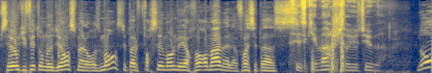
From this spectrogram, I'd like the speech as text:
c'est là où tu fais ton audience malheureusement. C'est pas forcément le meilleur format, mais à la fois c'est pas. C'est ce qui marche sur YouTube. Non,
